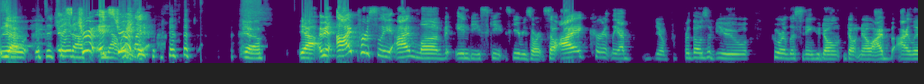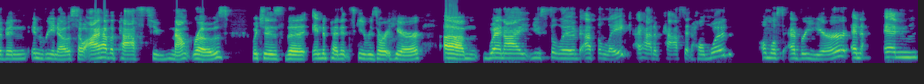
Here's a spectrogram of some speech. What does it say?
yeah, it's a trade off. It's true. It's true. Like, yeah. Yeah, I mean, I personally, I love indie ski ski resorts. So I currently, I you know, for those of you who are listening who don't don't know, I I live in in Reno, so I have a pass to Mount Rose, which is the independent ski resort here. Um, when I used to live at the lake, I had a pass at Homewood, almost every year. And and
